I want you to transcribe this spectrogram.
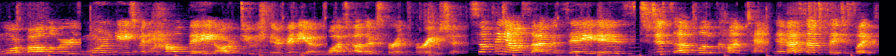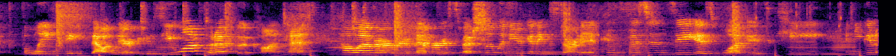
more followers, more engagement, how they are doing their videos. Watch others for inspiration. Something else I would say is to just upload content. Now that's not to say just like fling things out there because you want to put up good content. However, remember, especially when you're getting started, consistency is what is key and you can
